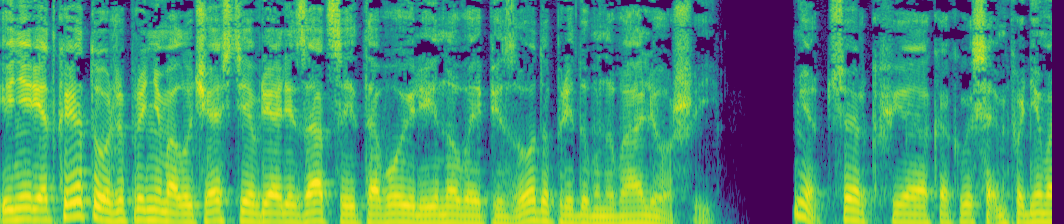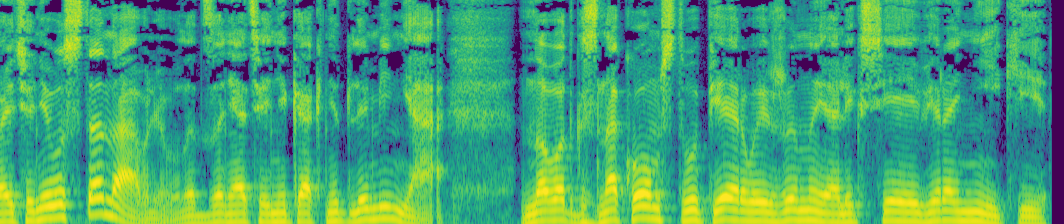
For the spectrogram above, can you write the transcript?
и нередко я тоже принимал участие в реализации того или иного эпизода, придуманного Алешей. Нет, церковь я, как вы сами понимаете, не восстанавливал. Это занятие никак не для меня. Но вот к знакомству первой жены Алексея Вероники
